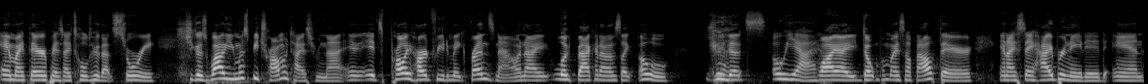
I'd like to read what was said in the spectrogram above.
and my therapist, I told her that story. She goes, Wow, you must be traumatized from that. It- It's probably hard for you to make friends now. And I looked back and I was like, Oh, that's Oh yeah. why I don't put myself out there and I stay hibernated and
